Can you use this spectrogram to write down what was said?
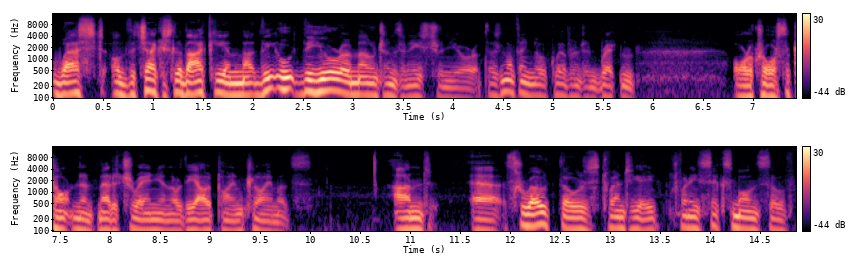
west of the Czechoslovakian, the, the Ural Mountains in Eastern Europe. There's nothing equivalent in Britain or across the continent Mediterranean or the Alpine climates. And uh, throughout those 28, 26 months of,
